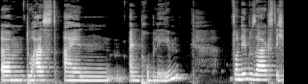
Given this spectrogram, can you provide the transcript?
ähm, du hast ein, ein Problem, von dem du sagst, ich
